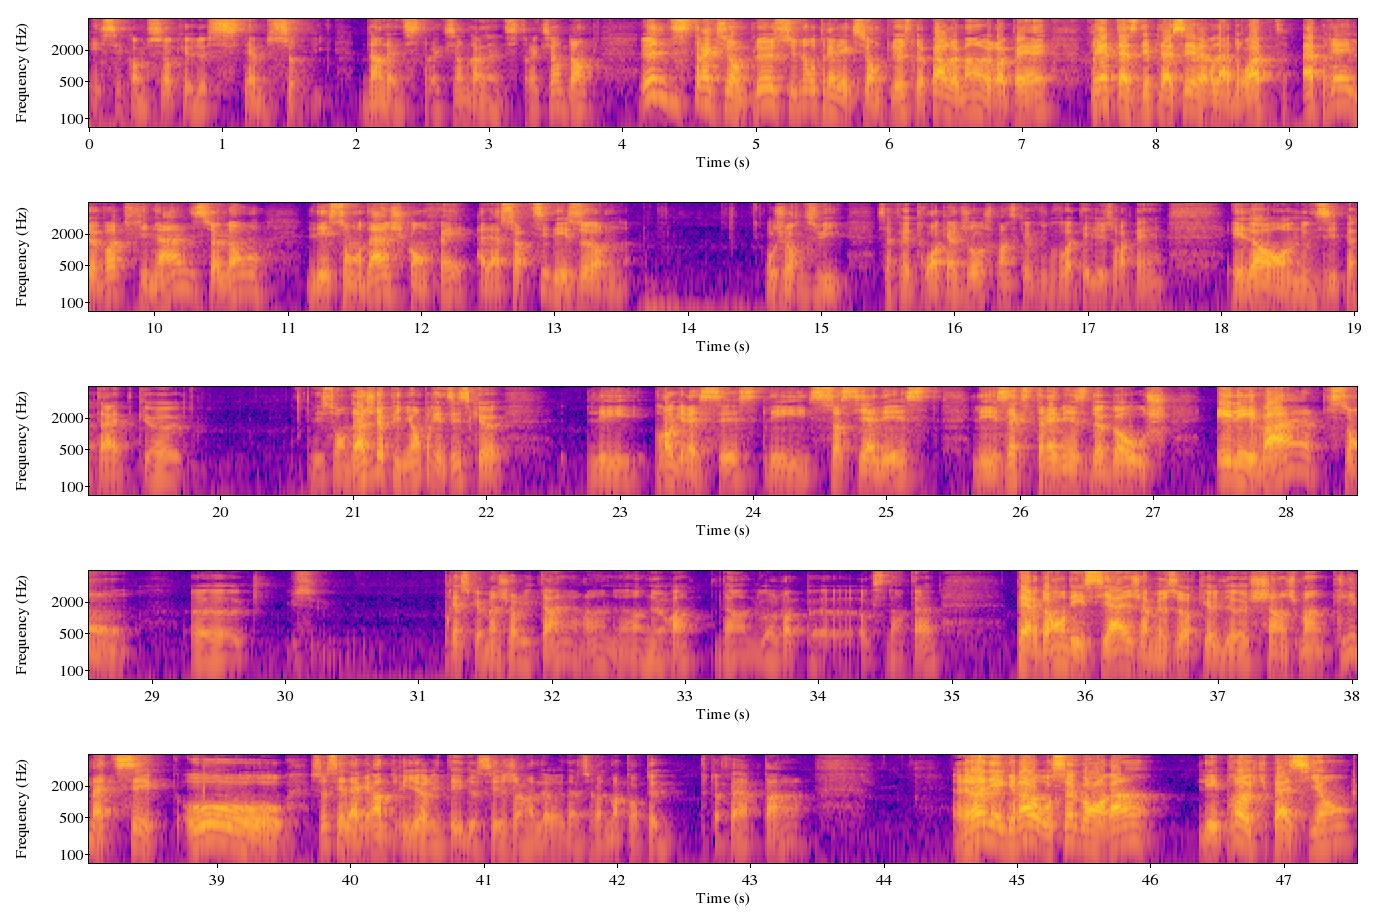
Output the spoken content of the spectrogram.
Et c'est comme ça que le système survit. Dans la distraction, dans la distraction. Donc, une distraction de plus, une autre élection de plus, le Parlement européen prêt à se déplacer vers la droite après le vote final, selon les sondages qu'on fait à la sortie des urnes. Aujourd'hui, ça fait 3-4 jours, je pense que vous votez, les Européens. Et là, on nous dit peut-être que les sondages d'opinion prédisent que les progressistes, les socialistes, les extrémistes de gauche et les verts, qui sont euh, presque majoritaires hein, en Europe, dans l'Europe euh, occidentale, perdront des sièges à mesure que le changement climatique, oh, ça c'est la grande priorité de ces gens-là, naturellement pour te, faire peur, relèguera au second rang les préoccupations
